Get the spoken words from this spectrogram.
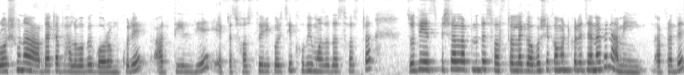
রসুন আর আদাটা ভালোভাবে গরম করে আর তিল দিয়ে একটা সস তৈরি করেছি। খুবই মজাদার সসটা যদি স্পেশাল আপনাদের সসটা লাগে, অবশ্যই কমেন্ট করে জানাবেন, আমি আপনাদের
